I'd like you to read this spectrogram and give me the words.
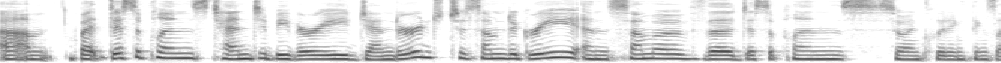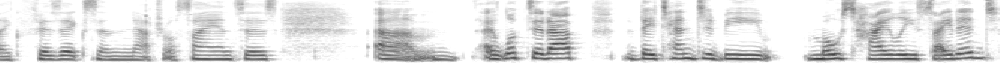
Um, but disciplines tend to be very gendered to some degree and some of the disciplines so including things like physics and natural sciences um, i looked it up they tend to be most highly cited.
